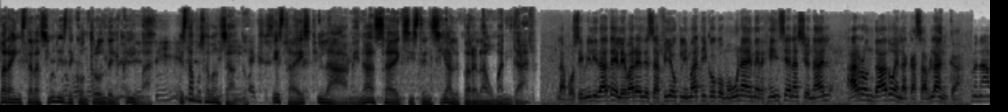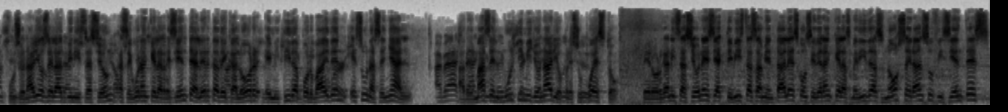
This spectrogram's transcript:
para instalaciones de control del clima. Estamos avanzando. Esta es la amenaza existencial para la humanidad. La posibilidad de elevar el desafío climático como una emergencia nacional ha rondado en la Casa Blanca. Funcionarios de la administración aseguran que la reciente alerta de calor emitida por Biden es una señal, además del multimillonario presupuesto. Pero organizaciones y activistas ambientales consideran que las medidas no serán suficientes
